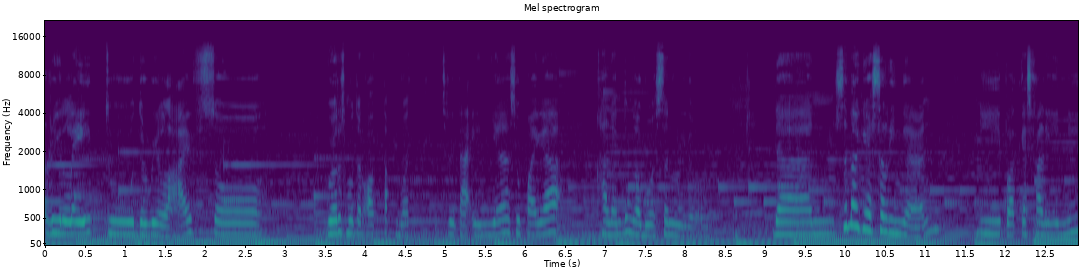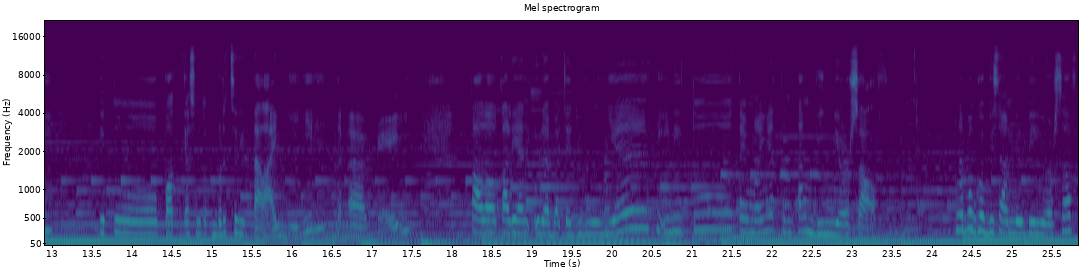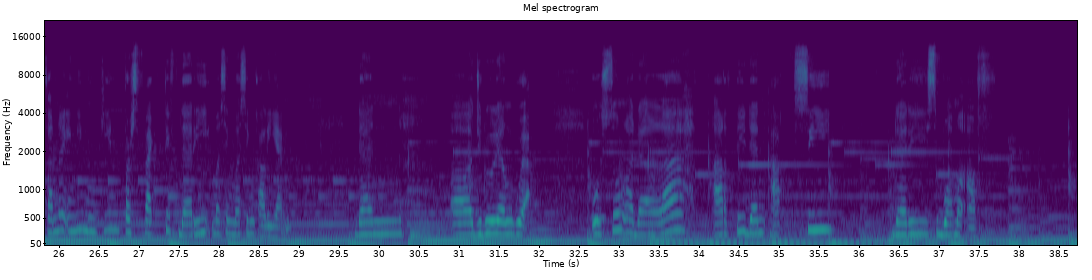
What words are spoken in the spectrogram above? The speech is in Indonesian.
relate to the real life. So gue harus muter otak buat ceritainnya supaya kalian tuh nggak bosen gitu loh. Dan sebagai selingan di podcast kali ini itu podcast untuk bercerita lagi. Oke. Okay. kalau kalian udah baca judulnya ini tuh temanya tentang being yourself. Kenapa gue bisa ambil being yourself? Karena ini mungkin perspektif dari masing-masing kalian. Dan uh, judul yang gue usung adalah arti dan aksi dari sebuah maaf.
